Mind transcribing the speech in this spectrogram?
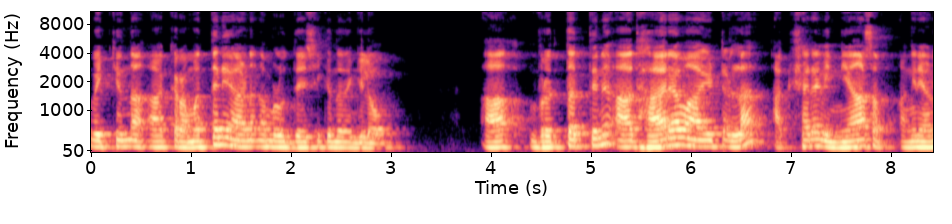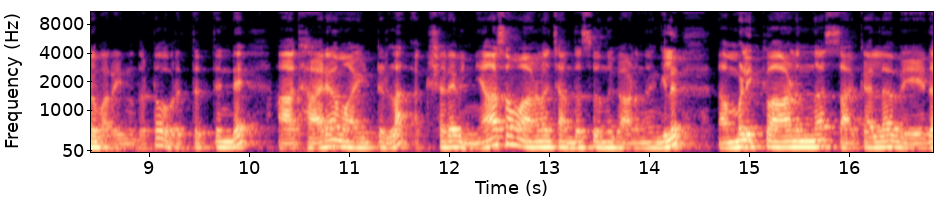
വെക്കുന്ന ആ ക്രമത്തിനെയാണ് നമ്മൾ ഉദ്ദേശിക്കുന്നതെങ്കിലോ ആ വൃത്തത്തിന് ആധാരമായിട്ടുള്ള അക്ഷരവിന്യാസം അങ്ങനെയാണ് പറയുന്നത് കേട്ടോ. വൃത്തത്തിന്റെ ആധാരമായിട്ടുള്ള അക്ഷരവിന്യാസമാണ് ഛന്ദസ് എന്ന് കാണുന്നതെങ്കിൽ നമ്മൾ ഈ കാണുന്ന സകല വേദ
